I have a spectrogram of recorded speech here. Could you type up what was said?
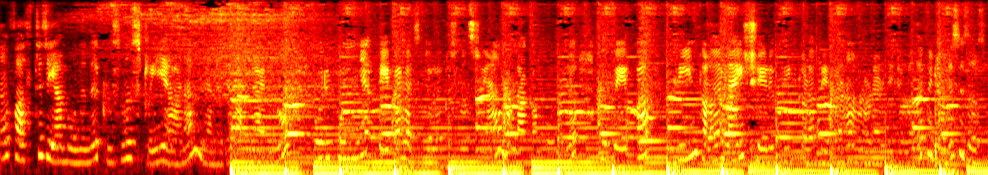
ഞാൻ ഫസ്റ്റ് ചെയ്യാൻ പോകുന്നത് ക്രിസ്മസ് ട്രീ ആണ്. ഞാൻ പറഞ്ഞായിരുന്നു. ഒരു കുഞ്ഞ് പേപ്പർ വെച്ചിട്ടുള്ള ക്രിസ്മസ് ട്രീ ആണ് ഉണ്ടാക്കാൻ പോകുന്നത്. ഒരു paper green colour light shade green colour പേപ്പറാണ് നമ്മൾ എഴുതിയിട്ടുള്ളത് പിന്നെ ഒരു സിസേഴ്സ്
